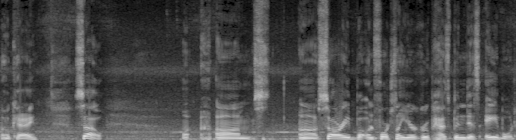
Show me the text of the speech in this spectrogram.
Okay, so um, uh, sorry, but unfortunately, your group has been disabled.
